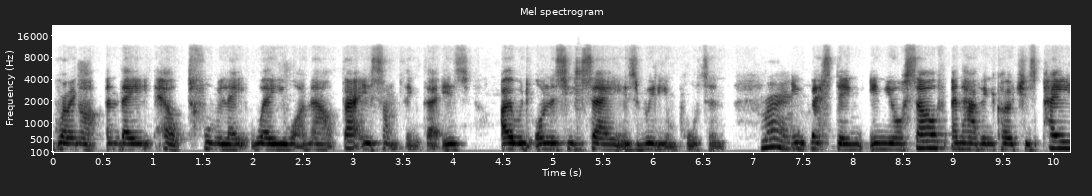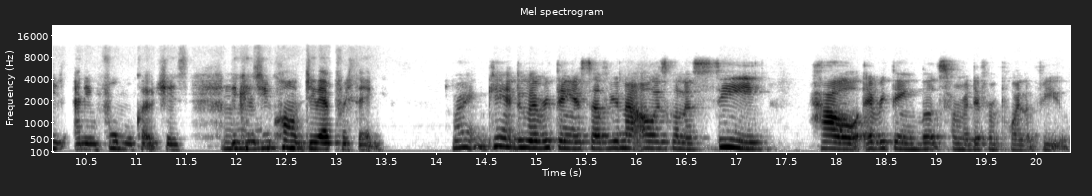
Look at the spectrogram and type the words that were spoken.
growing up and they helped formulate where you are now. That is something that is, I would honestly say, is really important. Right. Investing in yourself and having coaches paid and informal coaches mm-hmm. because you can't do everything. Right. You can't do everything yourself. You're not always going to see how everything looks from a different point of view.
